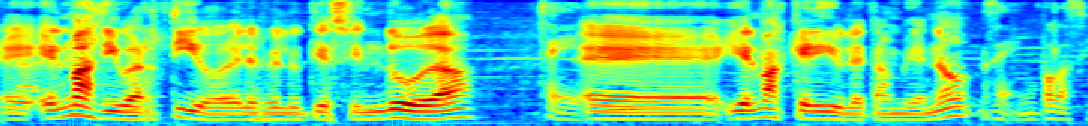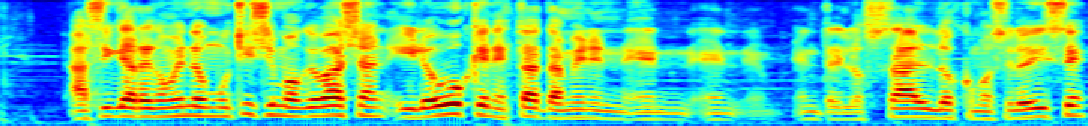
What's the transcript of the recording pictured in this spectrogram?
Eh, el más divertido de Les Luthiers, sin duda. Sí. Eh, y el más querible también, ¿no? sí, un poco así. Así que recomiendo muchísimo que vayan y lo busquen. Está también en- en- en- entre los saldos, como se lo dice.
